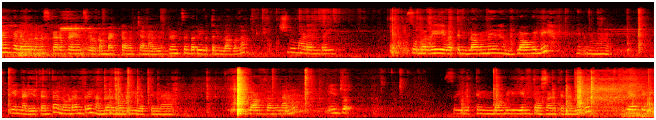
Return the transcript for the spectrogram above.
ಹಾಯ್ ಹಲೋ ನಮಸ್ಕಾರ friends welcome back to our channel friends ಬರ್ರಿ ಇವತ್ತಿನ ಬ್ಲಾಗನ್ನು ಶುರು ಮಾಡನ್ರಿ ಸೊ ಬರ್ರಿ ಇವತ್ತಿನ ಬ್ಲಾಗ್ನೇ ಬ್ಲಾಗಲ್ಲಿ ಏನು ನಡೆಯುತ್ತೆ ಅಂತ ನೋಡನ್ರಿ ಹಂಗೆ ನೋಡ್ರಿ ಇವತ್ತಿನ ಬ್ಲಾಗ್ದಾಗ ನಾನು ಏನು ತೋ ಸೊ ಇವತ್ತಿನ ಬ್ಲಾಗಲ್ಲಿ ಏನು ತೋರ್ಸಾಗುತ್ತೆ ನನಗೆ ಹೇಳ್ತೀನಿ.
